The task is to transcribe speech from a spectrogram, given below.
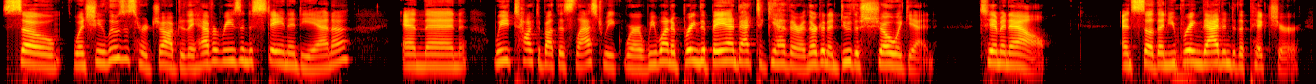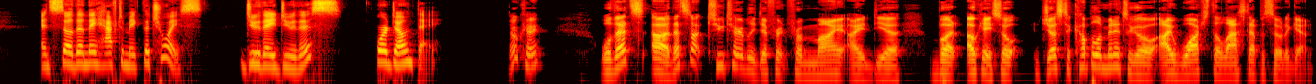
So, when she loses her job, do they have a reason to stay in Indiana? And then we talked about this last week where we want to bring the band back together and they're going to do the show again, Tim and Al. And so then you mm-hmm. bring that into the picture. And so then they have to make the choice. Do they do this or don't they? Okay. Well, that's uh, that's not too terribly different from my idea, but okay. So just a couple of minutes ago, I watched the last episode again.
